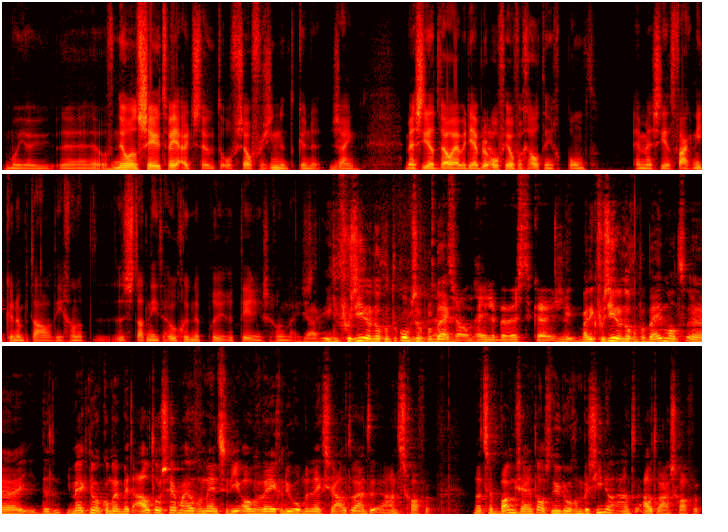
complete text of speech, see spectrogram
milieu eh, of nul CO2 uitstoten of zelfvoorzienend kunnen Ja. zijn. Mensen die dat wel hebben, die hebben Ja. er of heel veel geld in gepompt. En mensen die dat vaak niet kunnen betalen, die gaan het, dus staat niet hoog in de prioriteringsranglijst. Ja, ik voorzie er nog een toekomstig Dat probleem. is wel een hele bewuste keuze. Maar ik voorzie er nog een probleem, want eh, dat- je merkt nu ook al met, met auto's, zeg maar, heel veel mensen die overwegen nu om een elektrische auto aan te, aan te schaffen. Omdat ze bang zijn dat als ze nu nog een benzineauto aanschaffen,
